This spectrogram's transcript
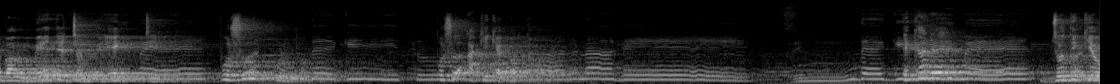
এবং মেয়েদের জন্য একটি। পশু কুরব পশু আকিকা করতে হবে। এখানে যদি কেউ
